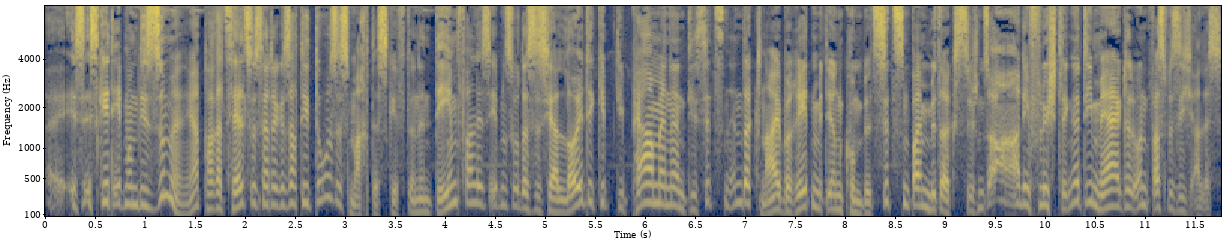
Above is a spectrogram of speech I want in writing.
es, es geht eben um die Summe. Ja? Paracelsus hat ja gesagt, die Dosis macht das Gift. Und in dem Fall ist eben so, dass es ja Leute gibt, die permanent, die sitzen in der Kneipe, reden mit ihren Kumpels, sitzen beim Mittagstisch und sagen, ah, die Flüchtlinge, die Merkel und was weiß ich alles.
